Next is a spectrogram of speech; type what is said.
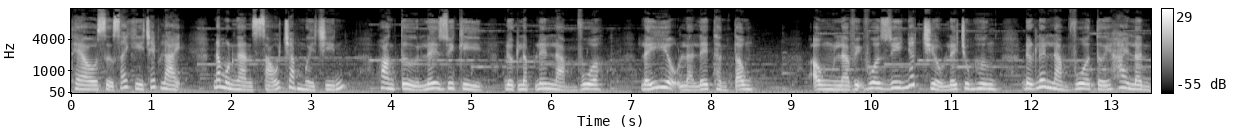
Theo sử sách ghi chép lại, năm 1619, hoàng tử Lê Duy Kỳ được lập lên làm vua, lấy hiệu là Lê Thần Tông. Ông là vị vua duy nhất triều Lê Trung Hưng được lên làm vua tới hai lần.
